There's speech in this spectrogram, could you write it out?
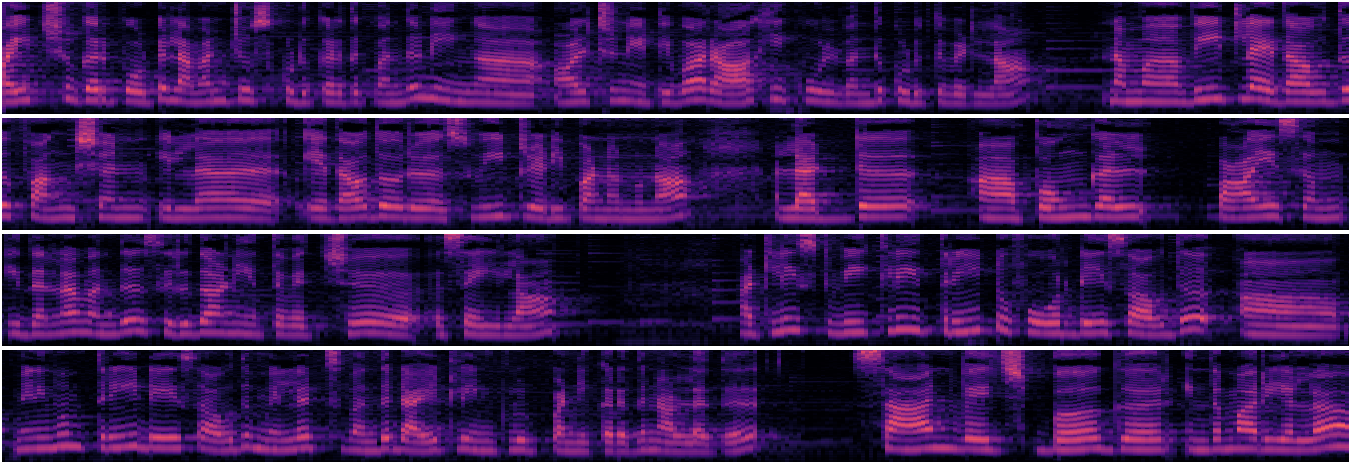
ஒயிட் சுகர் போட்டு லெமன் ஜூஸ் கொடுக்கறதுக்கு வந்து நீங்கள் ஆல்டர்னேட்டிவாக ராகி கூழ் வந்து கொடுத்து விடலாம். நம்ம வீட்டில் ஏதாவது ஃபங்க்ஷன் இல்லை ஏதாவது ஒரு ஸ்வீட் ரெடி பண்ணணும்னா லட்டு பொங்கல் பாயசம் இதெல்லாம் வந்து சிறுதானியத்தை வச்சு செய்யலாம். At least weekly three to four days ஆகுது மினிமம் த்ரீ டேஸ் ஆகுது மில்லட்ஸ் வந்து டயட்டில் இன்க்ளூட் பண்ணிக்கிறது நல்லது. சாண்ட்விச் பர்கர் இந்த மாதிரியெல்லாம்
